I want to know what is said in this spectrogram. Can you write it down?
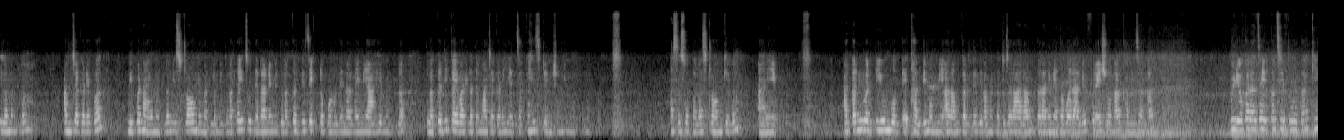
तिला म्हटलं आमच्याकडे बघ मी पण आहे म्हटलं मी स्ट्रॉंग आहे म्हटलं मी तुला काहीच होऊ देणार नाही मी तुला कधीच एकटं पडू देणार नाही मी आहे म्हटलं. तुला कधी काही वाटलं तर माझ्याकडे यायचं काहीच टेन्शन घेऊ नको. असं स्वतःला स्ट्रॉंग केलं. आणि आता मी वरती येऊन बोलते खालती मम्मी आराम करते. तिला म्हटलं तू जरा आराम कर आणि मी आता वर आले फ्रेश होणार खाली जाणार. व्हिडिओ करायचा एकच हेतू होता की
